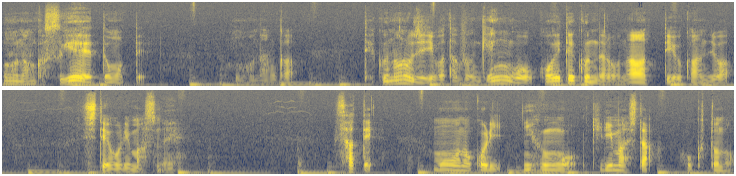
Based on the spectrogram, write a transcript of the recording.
もうなんかすげえと思って。もうなんかテクノロジーは多分言語を超えてくんだろうなっていう感じはしておりますね。さてもう残り2分を切りました。北斗の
